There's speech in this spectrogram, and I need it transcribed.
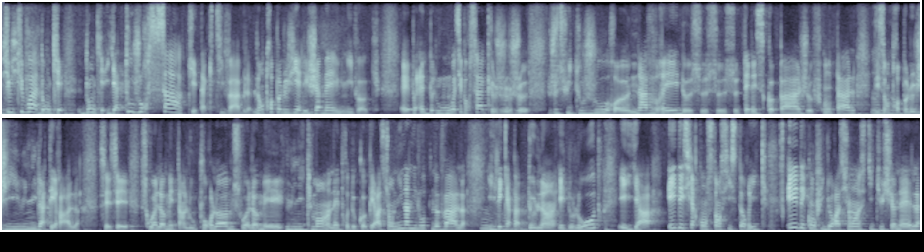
tu, tu, vois, donc donc il y a toujours ça qui est activable. L'anthropologie, elle est jamais univoque. Et, moi, c'est pour ça que je, je, je, suis toujours euh, navré de ce, ce, télescopage frontal des mhm. anthropologies unilatérales. C'est soit l'homme est un loup pour l'homme, soit l'homme est uniquement un être de coopération, ni l'un ni l'autre ne valent. Il est capable de l'un et de l'autre, et il y a et des circonstances historiques et des configurations institutionnelles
